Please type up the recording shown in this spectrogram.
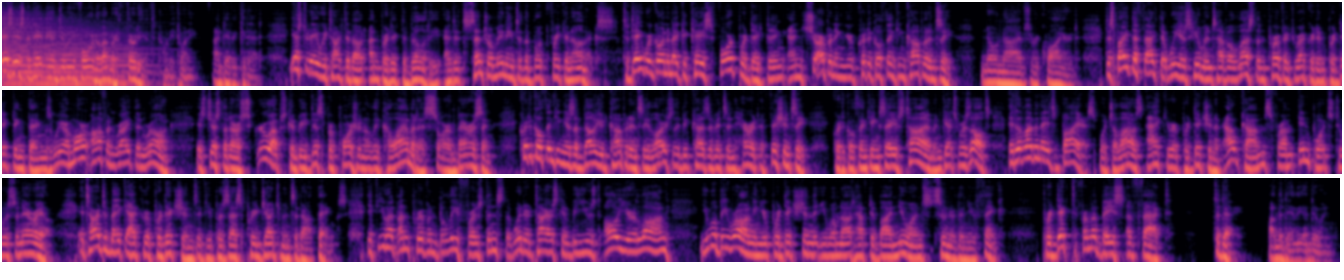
This is the Daily Undoing for November 30th, 2020. I'm David Cadet. Yesterday we talked about unpredictability and its central meaning to the book Freakonomics. Today we're going to make a case for predicting and sharpening your critical thinking competency. No knives required. Despite the fact that we as humans have a less than perfect record in predicting things, we are more often right than wrong. It's just that our screw ups can be disproportionately calamitous or embarrassing. Critical thinking is a valued competency largely because of its inherent efficiency. Critical thinking saves time and gets results. It eliminates bias, which allows accurate prediction of outcomes from inputs to a scenario. It's hard to make accurate predictions if you possess prejudgments about things. If you have unproven belief, for instance, that winter tires can be used all year long, you will be wrong in your prediction that you will not have to buy new ones sooner than you think. Predict from a base of fact today on the Daily Undoing.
